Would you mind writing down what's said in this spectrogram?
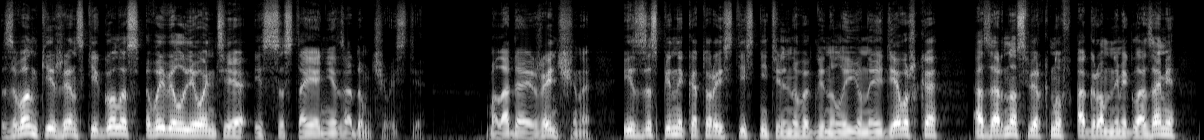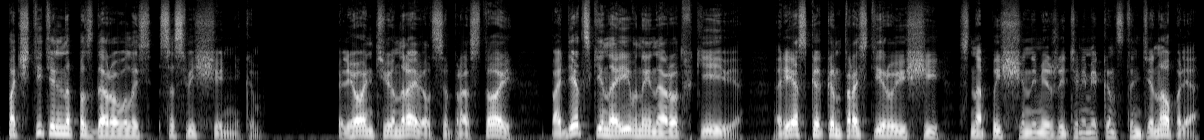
Звонкий женский голос вывел Леонтия из состояния задумчивости. Молодая женщина, из-за спины которой стеснительно выглянула юная девушка, озорно сверкнув огромными глазами, почтительно поздоровалась со священником. Леонтию нравился простой, по-детски наивный народ в Киеве, резко контрастирующий с напыщенными жителями Константинополя,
